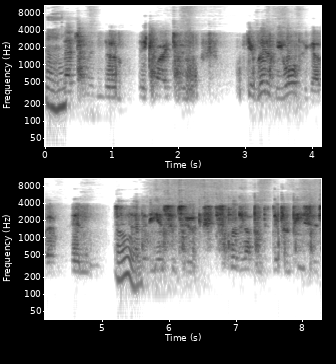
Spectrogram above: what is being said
Mm-hmm. That's when um, they tried to get rid of me altogether and oh. the institute, split it up into different pieces.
